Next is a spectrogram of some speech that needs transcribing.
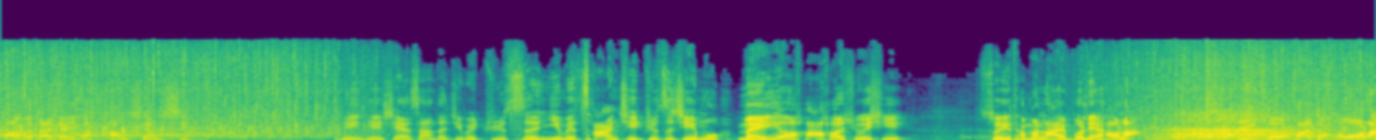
报给大家一个好消息，天天向上的几位主持人因为长期主持节目没有好好学习，所以他们来不了了。宇哥换成我了，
